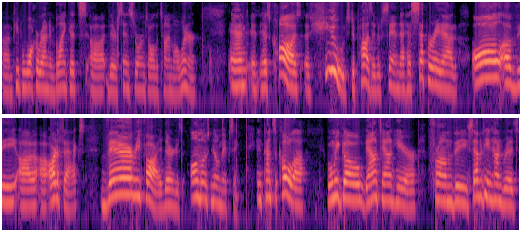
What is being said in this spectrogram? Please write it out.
um, people walk around in blankets. Uh, there's sandstorms all the time all winter. And it has caused a huge deposit of sand that has separated out all of the uh, uh, artifacts very far. There's almost no mixing. In Pensacola, when we go downtown here from the 1700s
